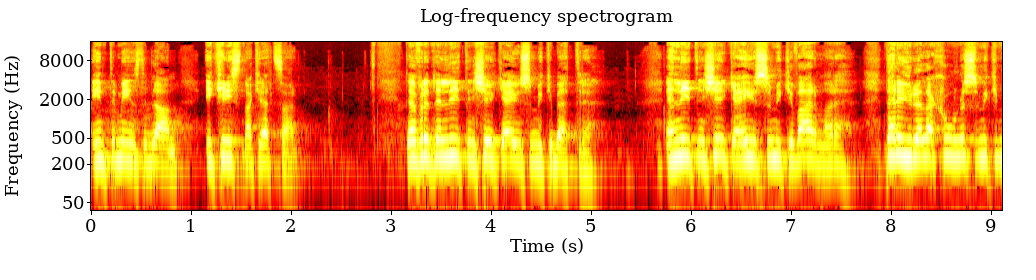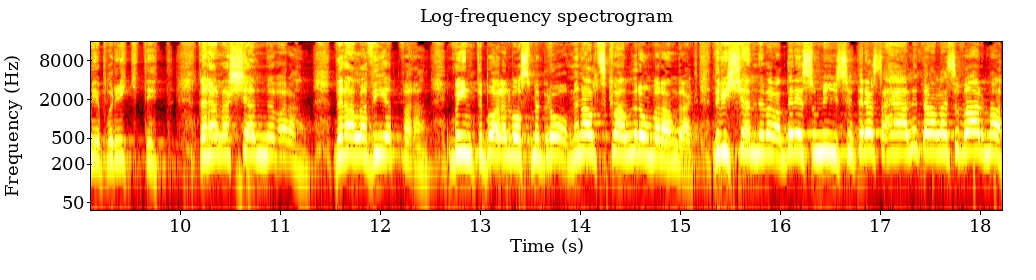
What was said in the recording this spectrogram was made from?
Inte minst ibland i kristna kretsar. Därför att en liten kyrka är ju så mycket bättre. En liten kyrka är ju så mycket varmare. Där är ju relationer så mycket mer på riktigt. Där alla känner varandra, där alla vet varandra. Inte bara vad som är bra, men allt skvallrar om varandra. Där vi känner varandra, där det är så mysigt, där det är så härligt, där alla är så varma.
